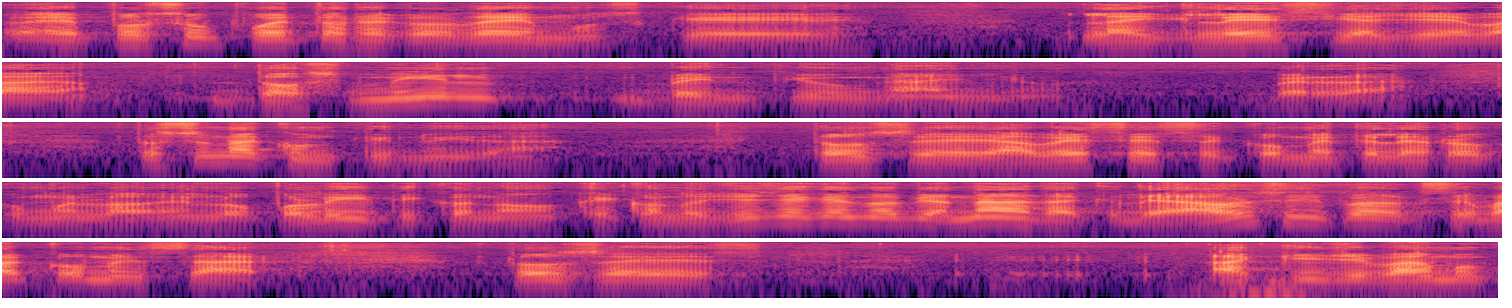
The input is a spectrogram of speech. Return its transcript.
Eh, por supuesto, recordemos que la iglesia lleva 2021 años, ¿verdad? Entonces, una continuidad. Entonces, a veces se comete el error como en lo, político, ¿no? Que cuando yo llegué no había nada, que de ahora sí se va a comenzar. Entonces, Aquí llevamos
